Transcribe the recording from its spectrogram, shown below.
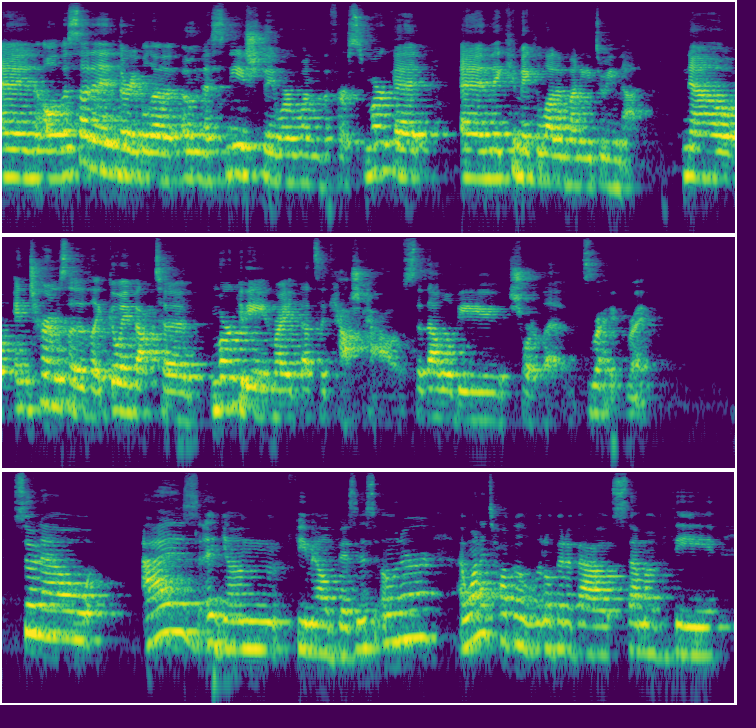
And all of a sudden they're able to own this niche. They were one of the first to market and they can make a lot of money doing that. Now, in terms of like going back to marketing, right, that's a cash cow. So that will be short lived. Right, right. So now, as a young female business owner, I want to talk a little bit about some of the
